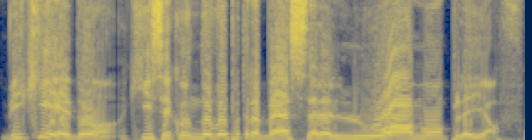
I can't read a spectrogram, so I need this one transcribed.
Vi chiedo chi secondo voi potrebbe essere l'uomo playoff,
